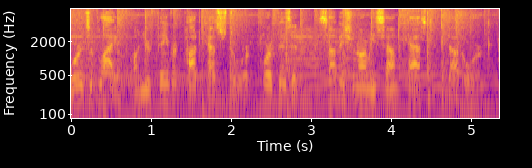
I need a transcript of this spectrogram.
Words of Life on your favorite podcast store or visit SalvationArmySoundcast.org.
